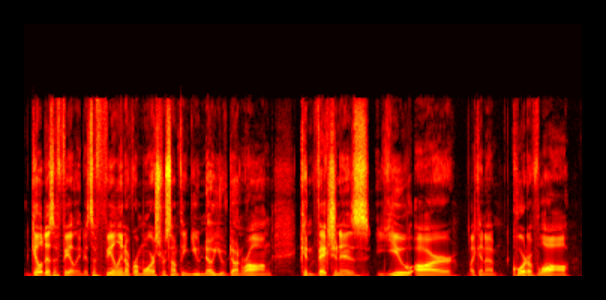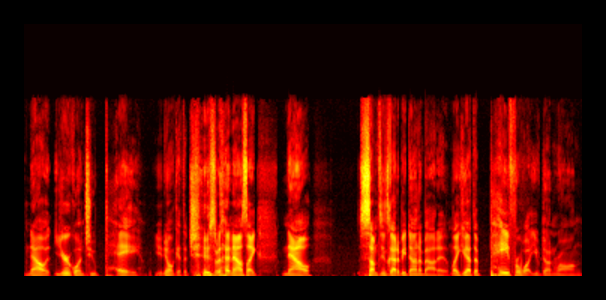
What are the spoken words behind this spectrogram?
and- guilt is a feeling. It's a feeling of remorse for something you know you've done wrong. Conviction is you are like in a court of law. Now you're going to pay. You don't get to choose for that. Now it's like now something's got to be done about it. Like you have to pay for what you've done wrong,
